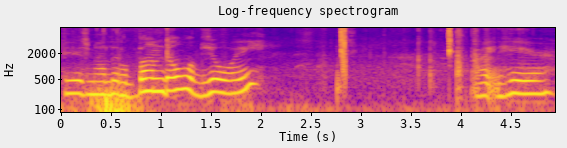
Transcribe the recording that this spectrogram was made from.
Here's my little bundle of joy right here.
